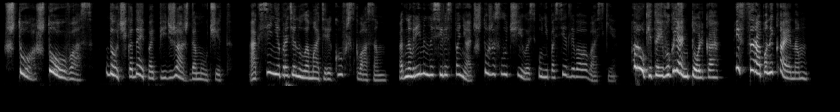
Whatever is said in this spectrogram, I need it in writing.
Что, что у вас? Дочка, дай попить, жажда мучит». Аксинья протянула матери ковш с квасом одновременно силясь понять, что же случилось у непоседливого Васьки. «Руки-то его глянь только! Исцарапаны Каином!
